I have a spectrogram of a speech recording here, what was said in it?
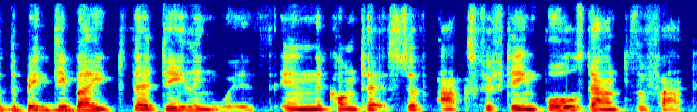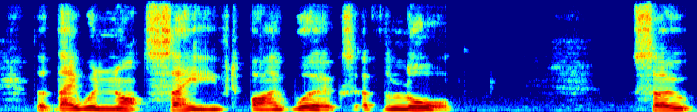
but the big debate they're dealing with in the context of Acts 15 boils down to the fact that they were not saved by works of the law. So,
